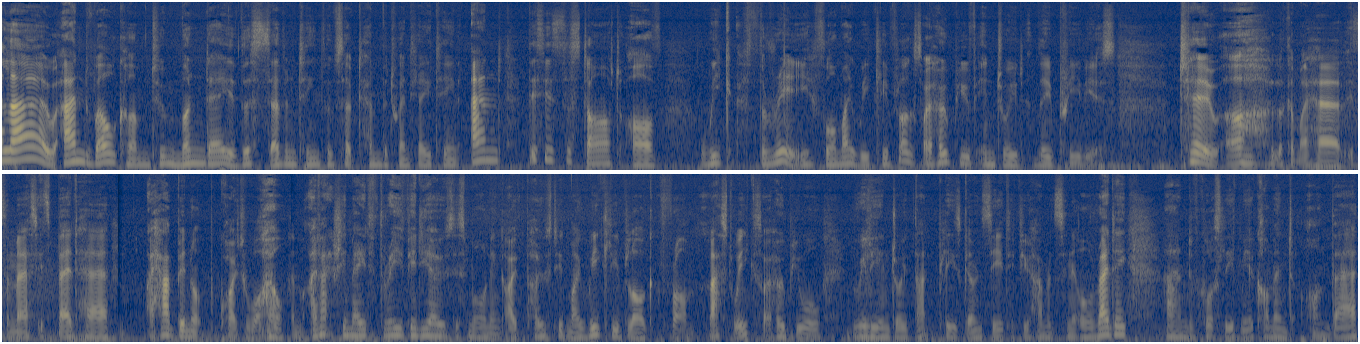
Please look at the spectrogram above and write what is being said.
Hello and welcome to Monday, the 17th of September 2018, and this is the start of week three for my weekly vlog. So I hope you've enjoyed the previous two. Oh, look at my hair, it's a mess, it's bed hair. I have been up quite a while. Um, I've actually made three videos this morning. I've posted my weekly vlog from last week, so I hope you all really enjoyed that. Please go and see it if you haven't seen it already, and of course leave me a comment on there.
